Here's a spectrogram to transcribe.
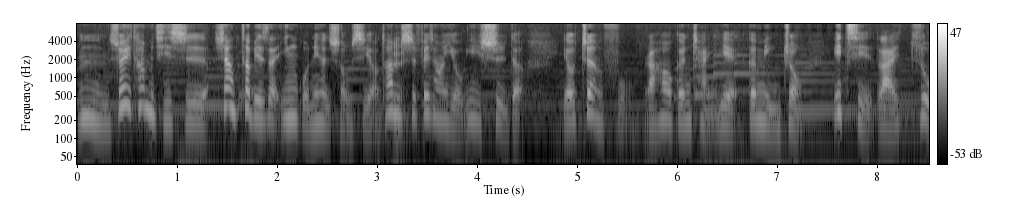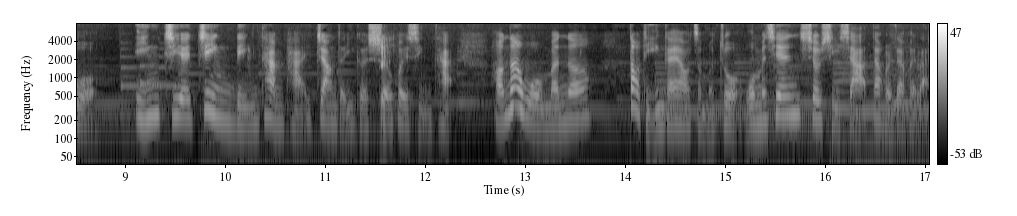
嗯，所以他们其实像特别在英国，你很熟悉哦，他们是非常有意识的，由政府然后跟产业跟民众一起来做迎接近零碳排这样的一个社会形态。好，那我们呢？到底应该要怎么做？我们先休息一下，待会儿再回来。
